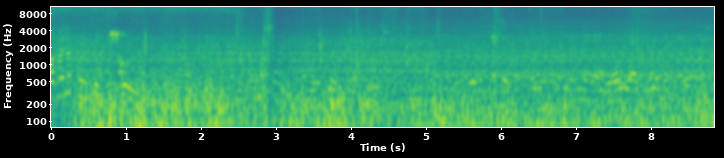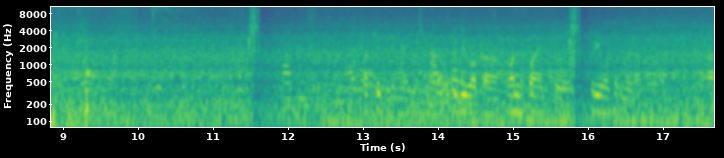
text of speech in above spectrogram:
అవలకుంటు థర్టీ త్రీ మీటర్స్ మేడం ఇది ఒక వన్ పాయింట్ త్రీ ఉంటుంది మేడం ఒక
